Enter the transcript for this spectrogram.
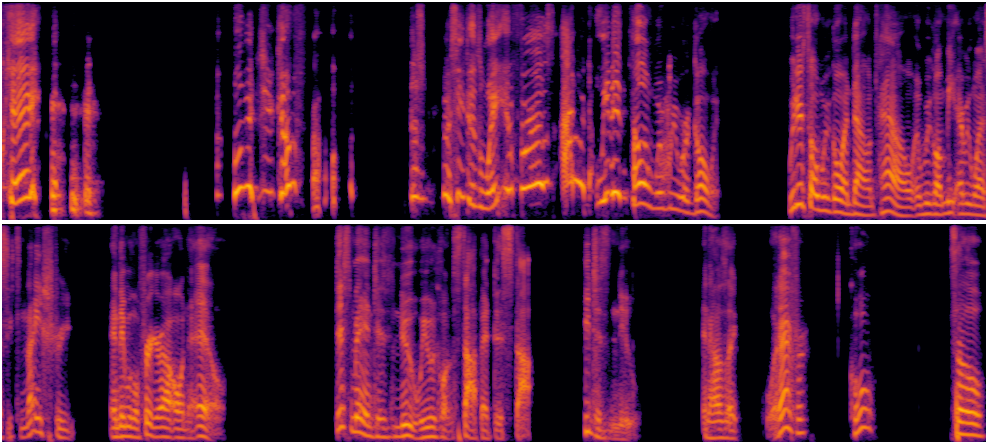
okay. Where did you come from? Was he just waiting for us? I don't. We didn't tell him where we were going. We just told him we were going downtown and we are gonna meet everyone at 69th Street and then we are gonna figure out on the L. This man just knew we were gonna stop at this stop. He just knew. And I was like, whatever, cool. So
